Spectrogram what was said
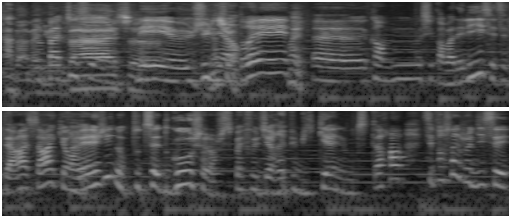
Ah bah Manuel tous, euh, Valls, euh, les euh, bien Julien. Drey, Ouais. euh, Cam- Monsieur Cambadélis, etc., etc., qui ont réagi. Donc toute cette gauche, alors je sais pas, il faut dire républicaine, etc. C'est pour ça que je vous dis, c'est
